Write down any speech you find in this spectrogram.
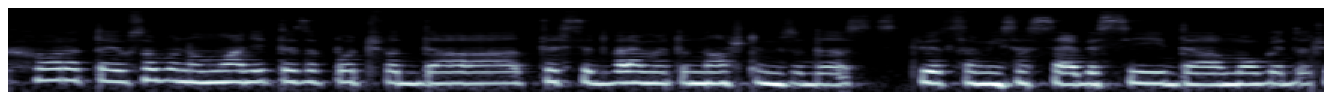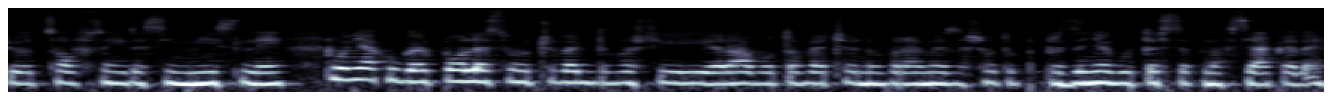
хората и особено младите започват да търсят времето нощем, за да стоят сами със себе си, да могат да чуят собствените си мисли. Понякога е по-лесно човек да върши работа вечерно време, защото през деня го търсят навсякъде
